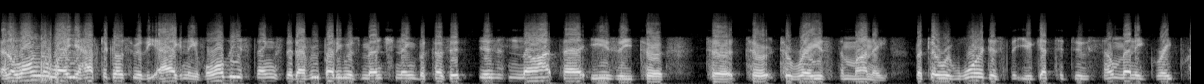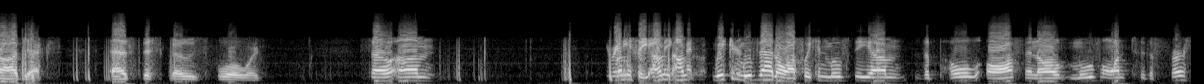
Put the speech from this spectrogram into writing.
And along the way, you have to go through the agony of all these things that everybody was mentioning because it is not that easy to, to, to, to raise the money. But the reward is that you get to do so many great projects as this goes forward. So um, let me see. We can move that off. We can move the um, the poll off, and I'll move on to the first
